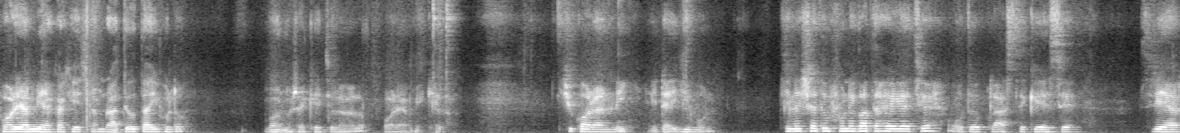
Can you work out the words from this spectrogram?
পরে আমি একা খেয়েছিলাম, রাতেও তাই হলো। বর্মশাই খেয়ে চলে গেলো, পরে আমি খেলাম। কিছু করার নেই, এটাই জীবন। ছেলের সাথেও ফোনে কথা হয়ে গেছে, ও তো ক্লাস থেকে এসে শ্রেয়ার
